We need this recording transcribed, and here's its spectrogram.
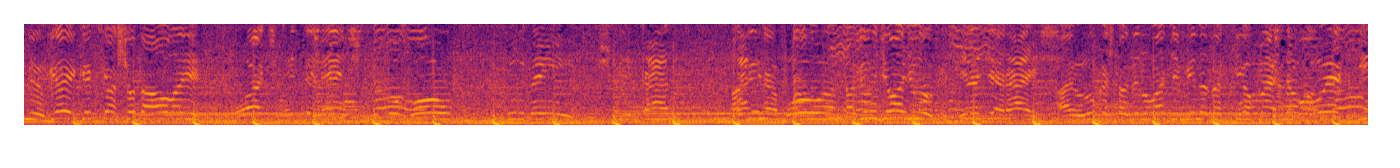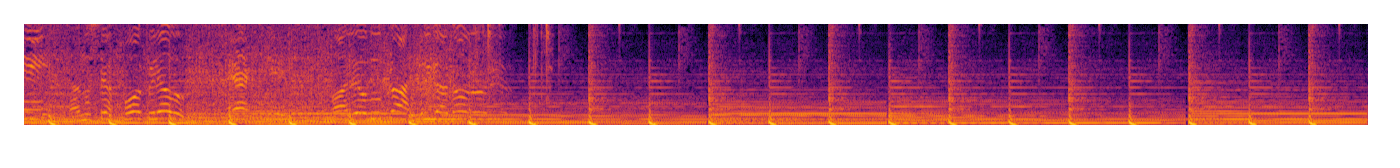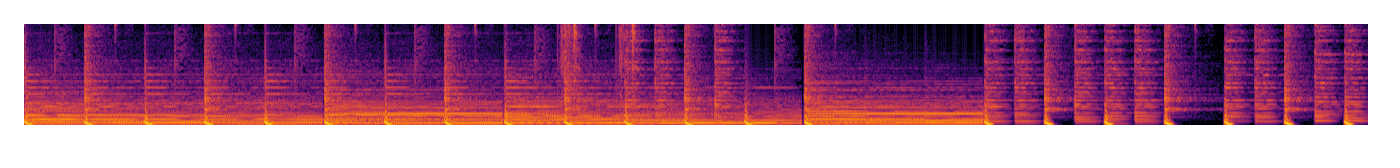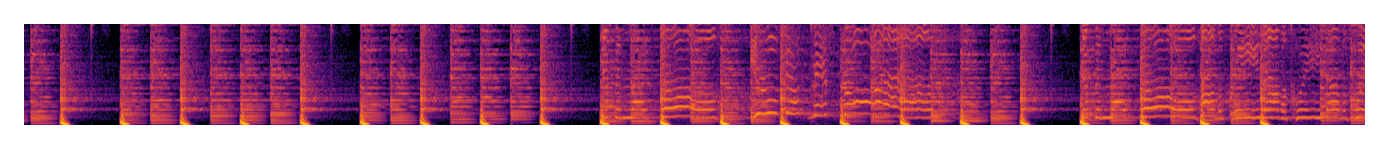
amigo. E aí, o que, que, você achou da aula aí? Ótimo, excelente. Tudo vindo de onde, Lucas? Minas Gerais. Aí o Lucas tá vindo lá de Minas daqui, ó. Informação Cefoc. boa é aqui, É no Cefoc, né, Lucas? é aqui. Valeu, Lucas. Obrigadão, meu amigo. queen, I'm a queen.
